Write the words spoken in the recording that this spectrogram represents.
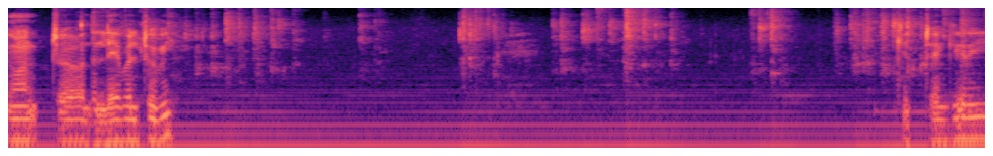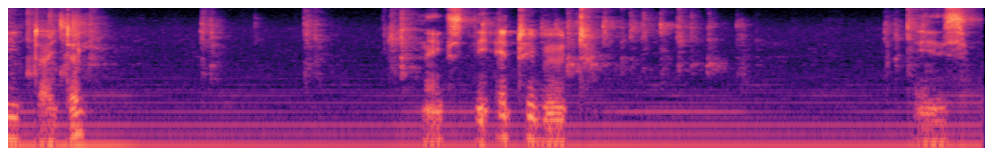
I want uh, the label to be category title. Next the attribute is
